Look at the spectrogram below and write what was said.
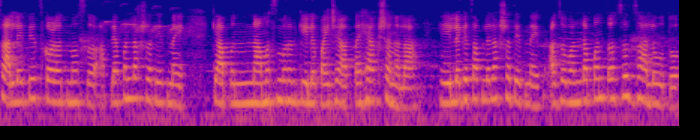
चाललंय तेच कळत नसतं. आपल्या पण लक्षात येत नाही की आपण नामस्मरण केलं पाहिजे आता ह्या क्षणाला. हे लगेच आपल्या लक्षात येत नाही आजोबांना पण तसंच झालं होतं.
